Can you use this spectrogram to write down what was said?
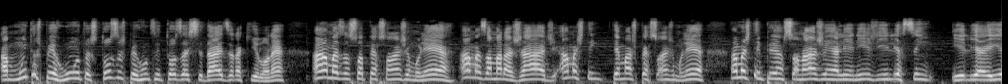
há muitas perguntas, todas as perguntas em todas as cidades era aquilo, né? Ah, mas a sua personagem é mulher. Ah, mas a Marajade. Ah, mas tem, tem mais personagem mulher. Ah, mas tem personagem alienígena. E ele assim, ele aí,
